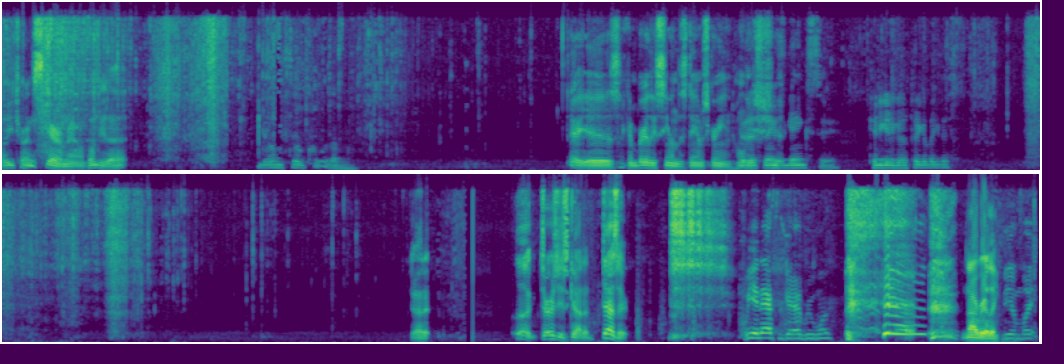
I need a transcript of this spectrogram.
Oh, you're trying to scare him now. Don't do that. Yo, he's so cool though. There he is. I can barely see on this damn screen. Holy this thing's a shit. gangster. Can you get a good picture like this? Got it. Look, Jersey's got a desert. We in Africa, everyone. Not really. Me and Mike.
